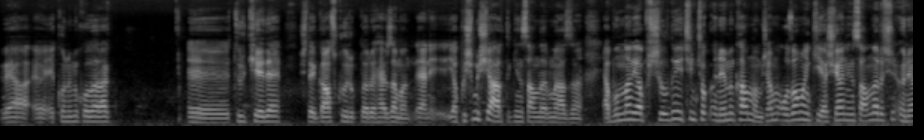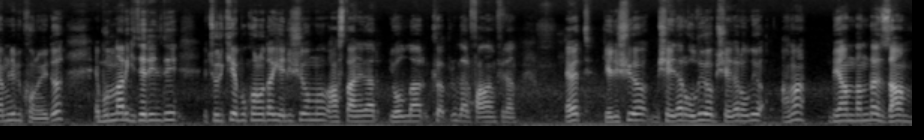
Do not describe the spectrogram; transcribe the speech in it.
veya e, ekonomik olarak e, Türkiye'de işte gaz kuyrukları her zaman yani yapışmış ya artık insanların ağzına. Ya bunlar yapışıldığı için çok önemi kalmamış ama o zamanki yaşayan insanlar için önemli bir konuydu. E bunlar giderildi. E, Türkiye bu konuda gelişiyor mu? Hastaneler, yollar, köprüler falan filan. Evet gelişiyor. Bir şeyler oluyor, bir şeyler oluyor ama bir yandan da zam,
